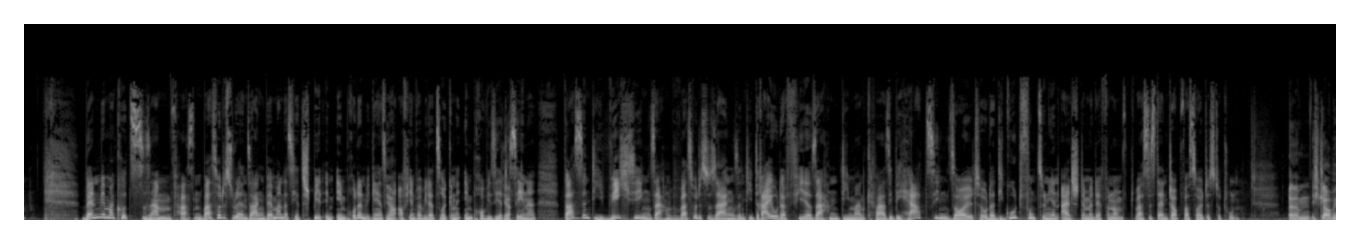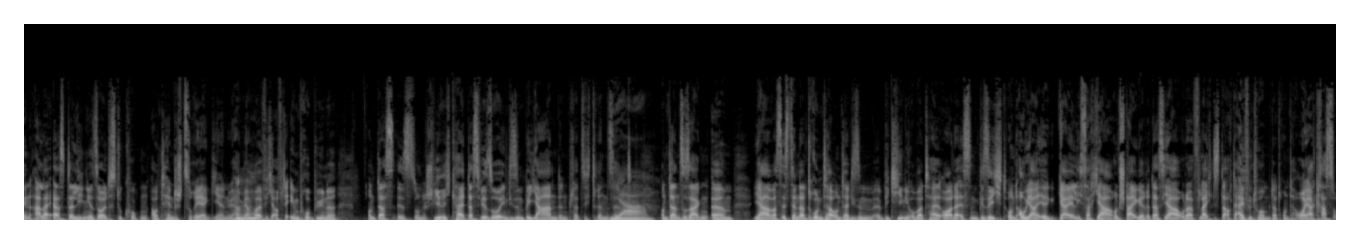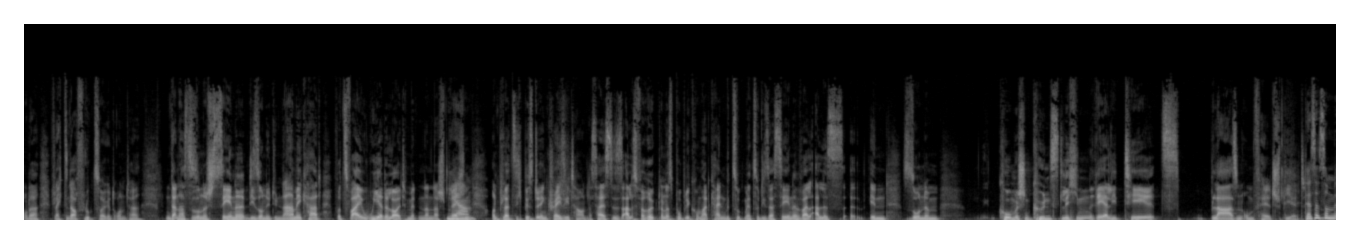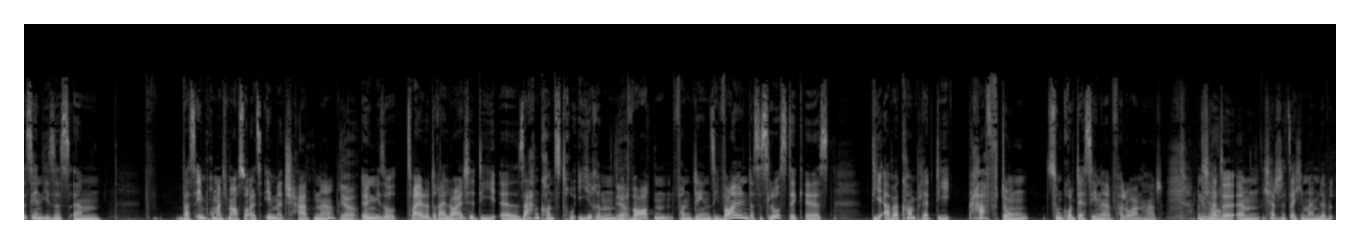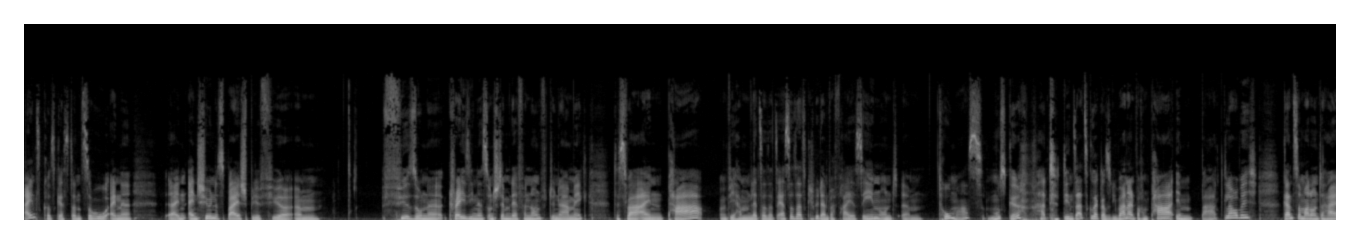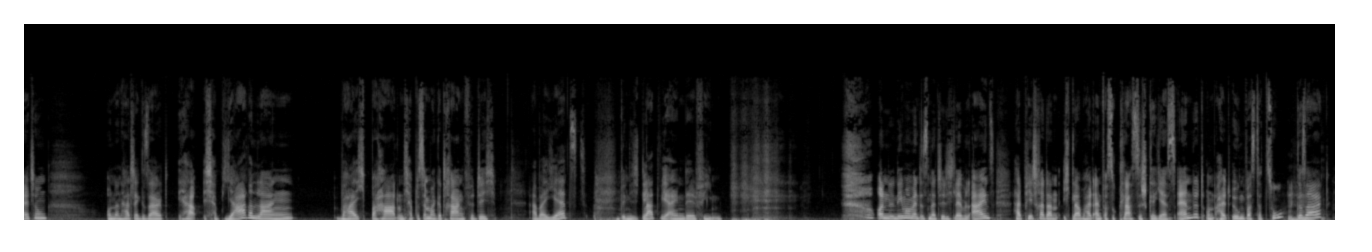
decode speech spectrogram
Wenn wir mal kurz zusammenfassen, was würdest du denn sagen, wenn man das jetzt spielt im Impro, denn wir gehen jetzt Ja. mal auf jeden Fall wieder zurück in eine improvisierte Ja. Szene. Was sind die wichtigen Sachen? Was würdest du sagen, sind die drei oder vier Sachen, die man quasi beherzigen sollte oder die gut funktionieren als Stimme der Vernunft? Was ist dein Job? Was solltest du tun? Ähm, ich glaube, in allererster Linie solltest du gucken, authentisch zu reagieren. Wir haben Mhm. ja häufig auf der Impro-Bühne und das ist so eine Schwierigkeit, dass wir so in diesem Bejahenden plötzlich drin sind. Ja. Und dann zu sagen, ähm, ja, was ist denn da drunter unter diesem äh, Bikini-Oberteil? Oh, da ist ein Gesicht und oh ja, äh, geil, ich sag ja und steigere das, ja. Oder vielleicht ist da auch der Eiffelturm da drunter. Oh ja, krass. Oder vielleicht sind da auch Flugzeuge drunter. Und dann hast du so eine Szene, die so eine Dynamik hat, wo zwei weirde Leute miteinander sprechen Ja. und plötzlich bist du in Crazy Town. Das heißt, es ist alles verrückt und das Publikum hat keinen Bezug mehr zu dieser Szene, weil alles äh, in so einem komischen, künstlichen Realitätsblasenumfeld spielt. Das ist so ein bisschen dieses, ähm, was Impro manchmal auch so als Image hat, ne? Ja. Irgendwie so zwei oder drei Leute, die äh, Sachen konstruieren Ja. mit Worten, von denen sie wollen, dass es lustig ist, die aber komplett die Haftung zum Grund der Szene verloren hat. Und ich Genau. hatte, ähm, ich hatte tatsächlich in meinem Level 1 Kurs gestern so eine, ein, ein schönes Beispiel für, ähm, für so eine Craziness und Stimme der Vernunft-Dynamik. Das war ein Paar, wir haben letzter Satz, erster Satz gespielt, einfach freie Szenen und ähm, Thomas Muske hat den Satz gesagt, also die waren einfach ein Paar im Bad, glaube ich, ganz normale Unterhaltung. Und dann hat er gesagt, ja, ich habe jahrelang war ich behaart und ich habe das immer getragen für dich. Aber jetzt bin ich glatt wie ein Delfin. Und in dem Moment ist natürlich Level 1, hat Petra dann, ich glaube, halt einfach so klassisch ge-yes-ended und halt irgendwas dazu Mhm. gesagt.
